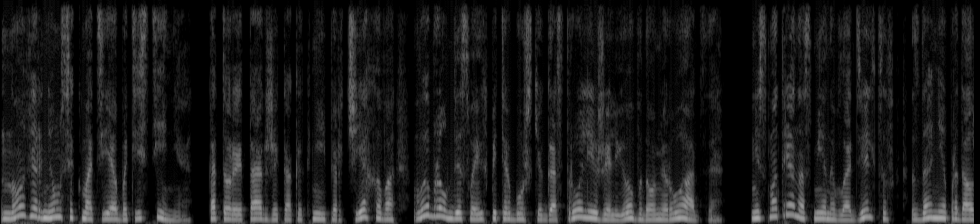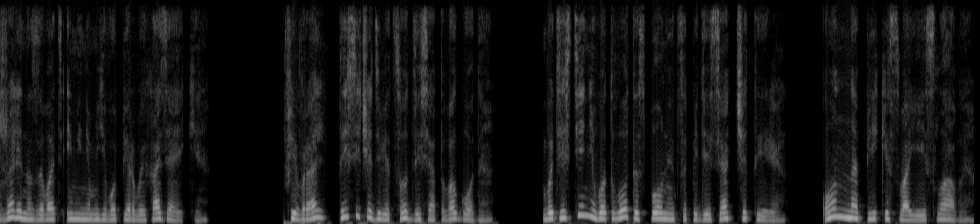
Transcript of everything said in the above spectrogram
Но вернемся к Матье Батистине, который так же, как и Книпер Чехова, выбрал для своих петербургских гастролей жилье в доме Руадзе. Несмотря на смены владельцев, здание продолжали называть именем его первой хозяйки. Февраль 1910 года. Батистине вот-вот исполнится 54. Он на пике своей славы.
